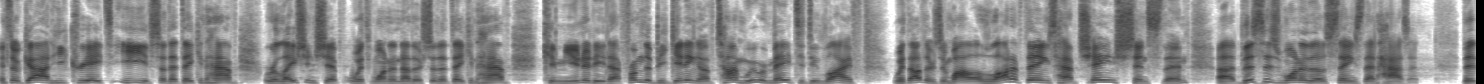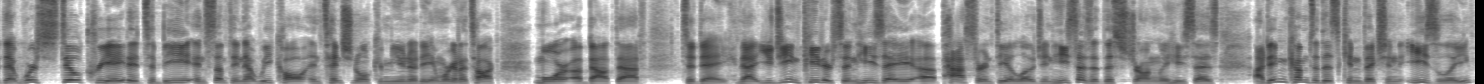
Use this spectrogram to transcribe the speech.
And so God, he creates Eve so that they can have relationship with one another, so that they can have community that from the beginning of time, we were made to do life with others. And while a lot of things have changed since then, uh, this is one of those things that hasn't. That, that we're still created to be in something that we call intentional community. And we're going to talk more about that today. That Eugene Peterson, he's a uh, pastor and theologian, he says it this strongly. He says, I didn't come to this conviction easily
